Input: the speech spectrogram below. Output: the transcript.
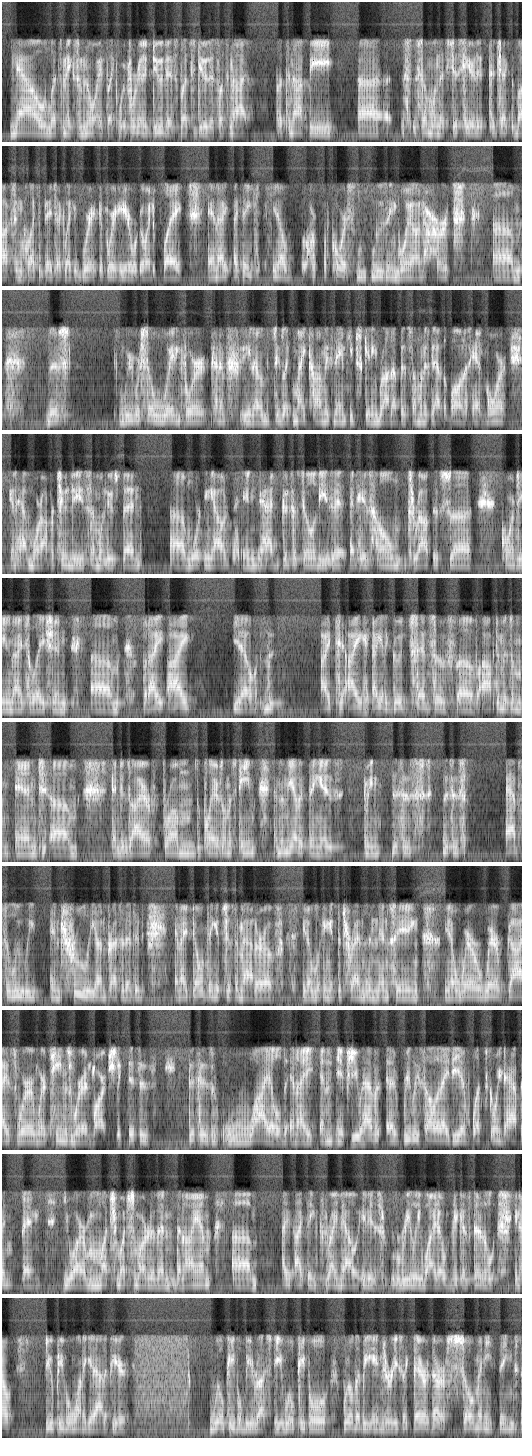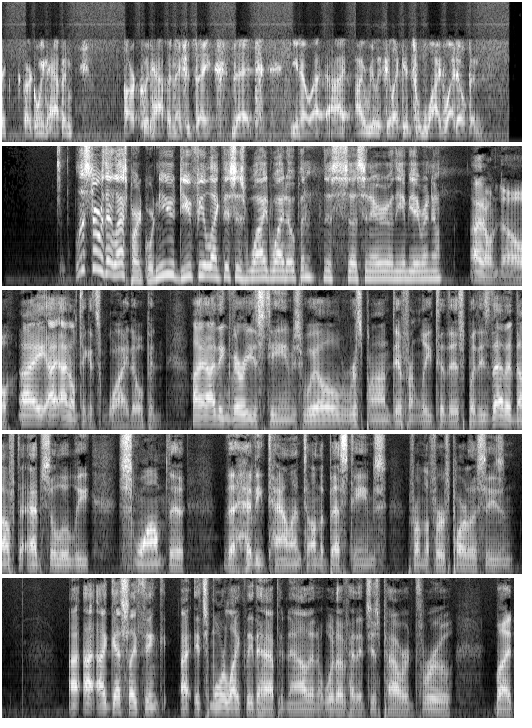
now let's make some noise like if we're going to do this let's do this let's not let's not be uh, someone that's just here to, to check the box and collect a paycheck. Like if we're if we're here, we're going to play. And I, I think you know, of course, losing Bojan hurts. Um, there's we're still waiting for kind of, you know, it seems like Mike Conley's name keeps getting brought up as someone who's going to have the ball in his hand more, going to have more opportunities, someone who's been um, working out and had good facilities at, at his home throughout this uh, quarantine and isolation. Um, but I, I, you know, I, t- I, I get a good sense of, of optimism and um, and desire from the players on this team. And then the other thing is, I mean, this is this is absolutely and truly unprecedented. And I don't think it's just a matter of you know looking at the trends and, and seeing you know where where guys were and where teams were in March. Like this is this is wild and i and if you have a really solid idea of what's going to happen then you are much much smarter than than i am um, I, I think right now it is really wide open because there's a you know do people want to get out of here will people be rusty? Will people will there be injuries? Like there there are so many things that are going to happen or could happen, I should say, that you know I, I, I really feel like it's wide wide open. Let's start with that last part, Gordon. You do you feel like this is wide wide open this uh, scenario in the NBA right now? I don't know. I, I, I don't think it's wide open. I, I think various teams will respond differently to this, but is that enough to absolutely swamp the the heavy talent on the best teams from the first part of the season. I, I, I guess I think I, it's more likely to happen now than it would have had it just powered through, but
